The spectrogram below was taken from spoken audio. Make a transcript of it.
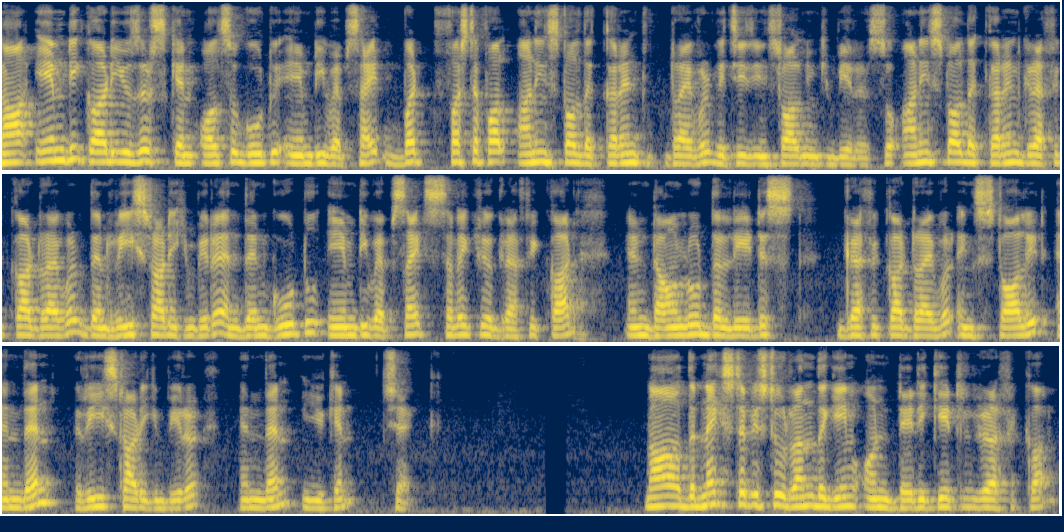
now AMD card users can also go to AMD website but first of all uninstall the current driver which is installed in computer. So uninstall the current graphic card driver then restart your computer and then go to AMD website select your graphic card and download the latest graphic card driver install it and then restart your computer and then you can check. Now the next step is to run the game on dedicated graphic card.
